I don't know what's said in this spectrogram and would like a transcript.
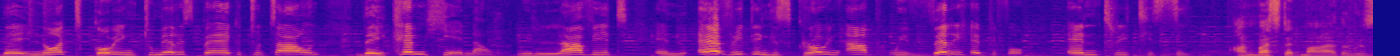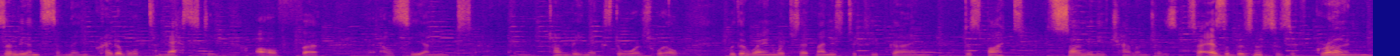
They're not going to Maritzburg, to town. They came here now. We love it and everything is growing up. We're very happy for N3TC. I must admire the resilience and the incredible tenacity of uh, Elsie and and Tombi next door as well, with the way in which they've managed to keep going despite so many challenges. So as the businesses have grown,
